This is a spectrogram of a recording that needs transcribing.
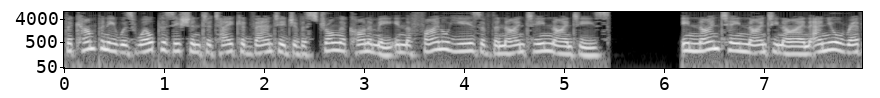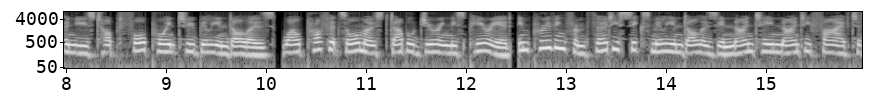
the company was well positioned to take advantage of a strong economy in the final years of the 1990s. In 1999 annual revenues topped $4.2 billion, while profits almost doubled during this period, improving from $36 million in 1995 to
